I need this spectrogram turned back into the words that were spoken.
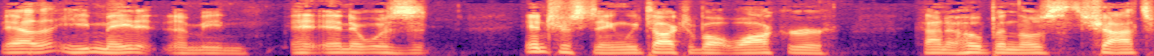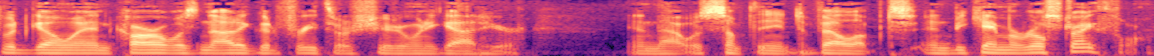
Yeah, he made it. I mean, and, and it was interesting. We talked about Walker kind of hoping those shots would go in. Karl was not a good free throw shooter when he got here, and that was something he developed and became a real strength for him.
